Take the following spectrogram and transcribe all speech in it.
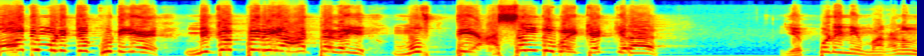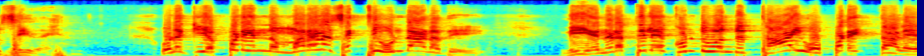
ஓதி முடிக்கக்கூடிய மிகப்பெரிய ஆற்றலை முஃப்தி அசந்து போய் கேட்கிறார். எப்படி நீ மரணம் செய்த? உனக்கு எப்படி இந்த மரண சக்தி உண்டானது? நீ என்னிடத்திலே கொண்டு வந்து தாய் ஒப்படைத்தாளே?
